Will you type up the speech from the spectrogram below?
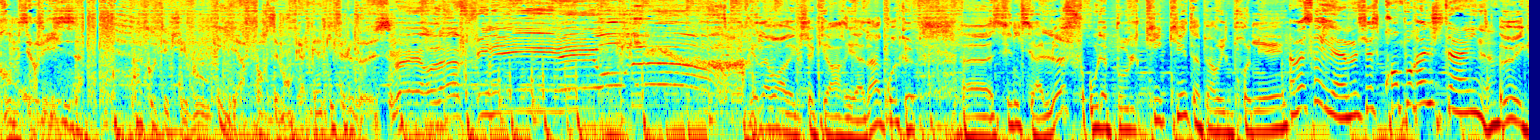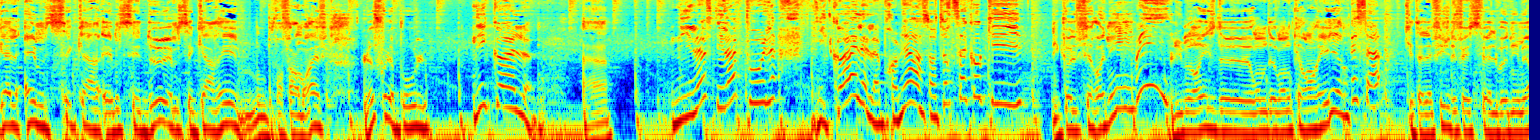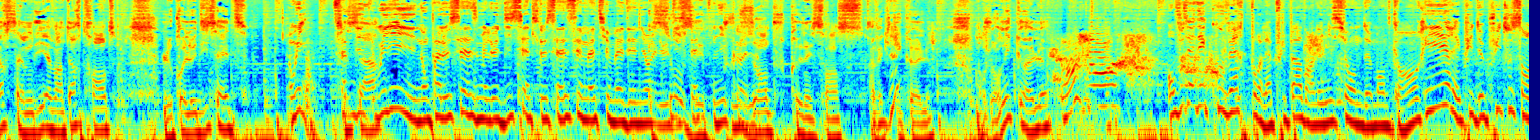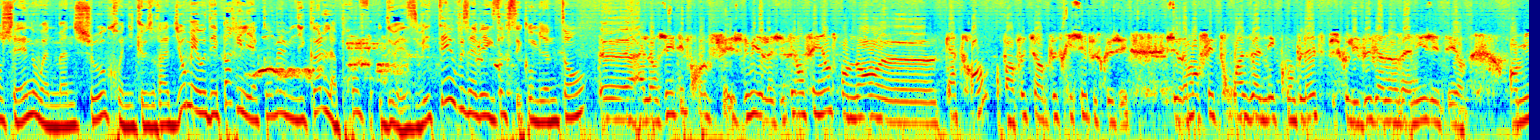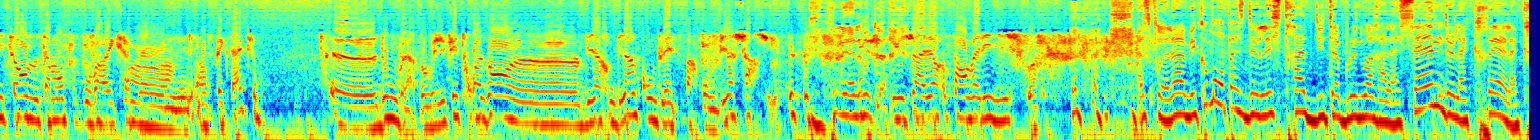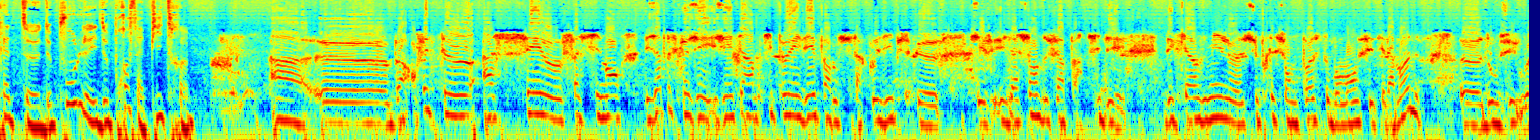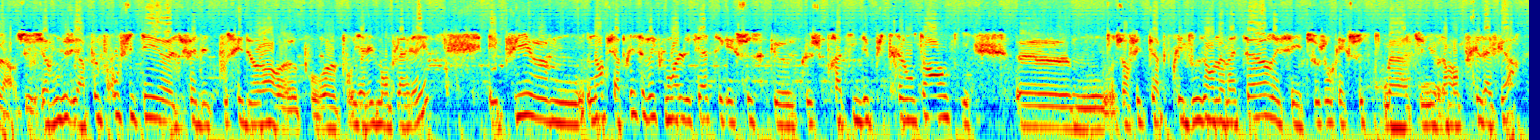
Room Service. À côté de chez vous, il y a forcément quelqu'un qui fait le buzz. Vers l'infini et au-delà Rien à voir avec Shakira Rihanna, quoique. Euh, Cynthia, l'œuf ou la poule qui, qui est apparu le premier? Ah bah ça y est, monsieur se prend pour Einstein. E égale MC carré, MC2, MC carré, enfin bref, l'œuf ou la poule? Nicole. Hein Ni l'œuf ni la poule. Nicole est la première à sortir de sa coquille. Nicole Ferroni Oui. L'humoriste de On ne demande qu'à en rire C'est ça. qui est à l'affiche du festival Bonne Humeur samedi à 20h30. Le quoi le 17 Oui, samedi. ça. Oui, non pas le 16, mais le 17. Le 16, c'est Mathieu Madénian Et et, si le on faisait 17, Nicole. plus ample connaissance avec Nicole Bonjour Nicole. Bonjour. On vous a découverte pour la plupart dans l'émission On ne demande qu'à en rire. Et puis depuis, tout s'enchaîne. One Man Show, chroniqueuse radio. Mais au départ, il y a quand même Nicole, la prof de SVT. Vous avez exercé combien de temps Euh, alors j'ai été prof, j'ai été enseignante pendant euh, 4 ans. Enfin en fait j'ai un peu triché parce que j'ai vraiment fait 3 années complètes puisque les deux dernières années j'étais euh, en mi-temps notamment pour pouvoir écrire mon spectacle. Euh, donc voilà, donc j'ai fait 3 ans euh, bien bien complètes par contre, bien chargées. Mais alors Mais ça, mais ça, alors, ça en valait 10 quoi. à ce point-là. Mais comment on passe de l'estrade du tableau noir à la scène, de la craie à la crête de poule et de prof à pitre? Ah, euh, bah, en fait, euh, assez euh, facilement. Déjà parce que j'ai été un petit peu aidée par M. Sarkozy, puisque j'ai eu la chance de faire partie des, des 15 000 suppressions de postes au moment où c'était la mode. Euh, donc voilà, j'avoue que j'ai un peu profité euh, du fait d'être poussée dehors pour, pour y aller de mon plein gré. Et puis, non, puis après, c'est vrai que moi, le théâtre, c'est quelque chose que, que je pratique depuis très longtemps. J'en fais depuis à peu près 12 ans en amateur et c'est toujours quelque chose qui m'a tenu vraiment très à cœur.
